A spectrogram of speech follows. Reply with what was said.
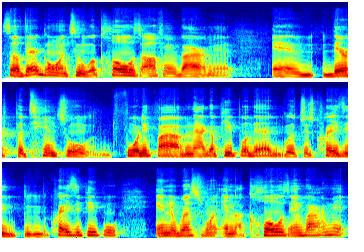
So if they're going to a closed off environment and there's potential 45 MAGA people there, which is crazy, crazy people in the restaurant in a closed environment,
